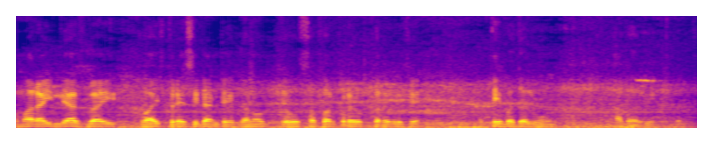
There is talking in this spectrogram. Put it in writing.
અમારા ઇલિયાસભાઈ વાઇસ પ્રેસિડન્ટે ઘણો એવો સફળ પ્રયોગ કરેલો છે. તે બદલ હું આભાર વ્યક્ત કરું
